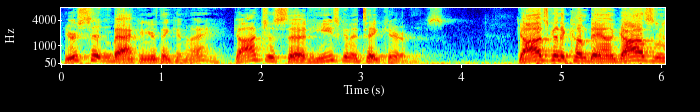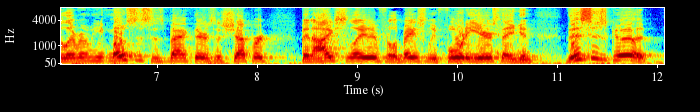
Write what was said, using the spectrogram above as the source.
You're sitting back and you're thinking, hey, God just said he's going to take care of this. God's going to come down. God's going to deliver him. He, Moses is back there as a shepherd, been isolated for basically 40 years, thinking, this is good.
